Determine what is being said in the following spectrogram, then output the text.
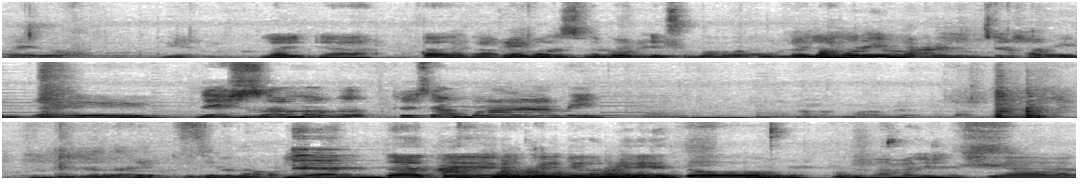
Okay lang. Very good. Light ha. Lagi Sasama kayo ka rin sa masunurin sa mga magulang. Ako rin, ma. Ako rin. Hindi, sasama ka, sasama ka namin. Yan dati, kay Johnny, ito, mamalimus yan.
